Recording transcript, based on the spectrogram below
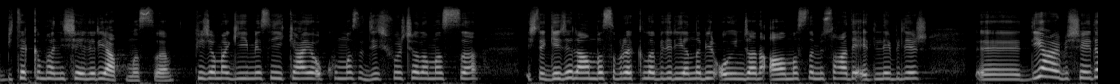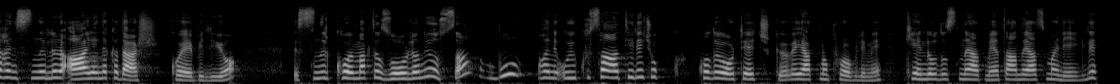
bir takım hani şeyleri yapması, pijama giymesi, hikaye okunması, diş fırçalaması, işte gece lambası bırakılabilir, yanına bir oyuncağını almasına müsaade edilebilir. Ee, diğer bir şey de hani sınırları aile ne kadar koyabiliyor. E, sınır koymakta zorlanıyorsa bu hani uyku saatiyle çok kolay ortaya çıkıyor ve yatma problemi, kendi odasında yatma, yatağında yatma ile ilgili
